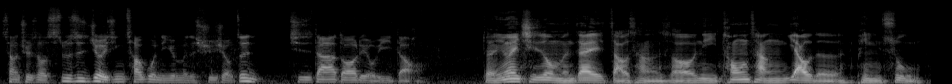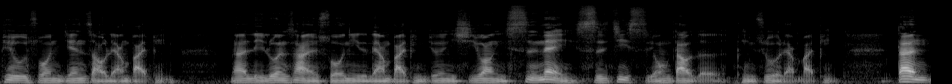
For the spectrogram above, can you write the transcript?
上去的时候，是不是就已经超过你原本的需求？这其实大家都要留意到。对，因为其实我们在找场的时候，你通常要的平数，譬如说你今天找两百平，那理论上来说，你的两百平就是你希望你室内实际使用到的平数有两百平，但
